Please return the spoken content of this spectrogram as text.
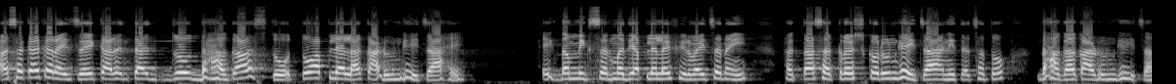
असं काय करायचं आहे कारण त्यात जो धागा असतो तो आपल्याला काढून घ्यायचा आहे. एकदम मिक्सरमध्ये आपल्याला फिरवायचं नाही. फक्त असा क्रश करून घ्यायचा आणि त्याचा तो धागा काढून घ्यायचा.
